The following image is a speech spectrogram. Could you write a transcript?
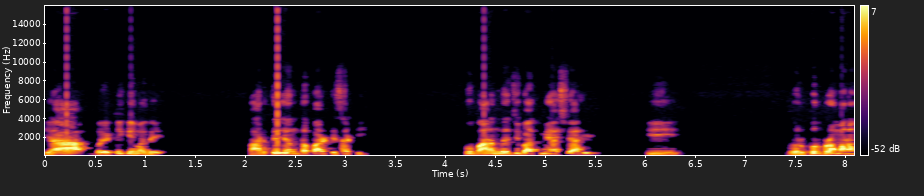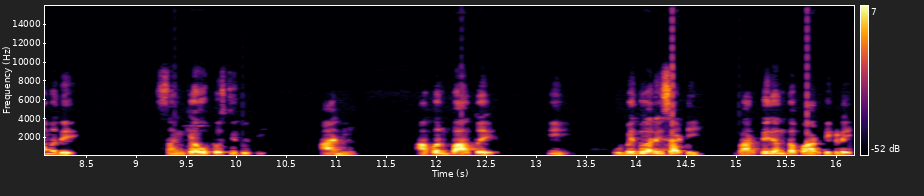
या बैठकीमध्ये भारतीय जनता पार्टीसाठी खूप आनंदाची बातमी अशी आहे की भरपूर प्रमाणामध्ये संख्या उपस्थित होती. आणि आपण पाहतोय की उमेदवारीसाठी भारतीय जनता पार्टीकडे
